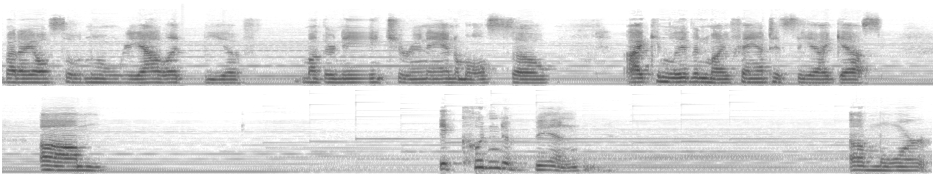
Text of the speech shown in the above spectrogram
but I also know reality of Mother Nature and animals, so I can live in my fantasy, I guess. Um, it couldn't have been a more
